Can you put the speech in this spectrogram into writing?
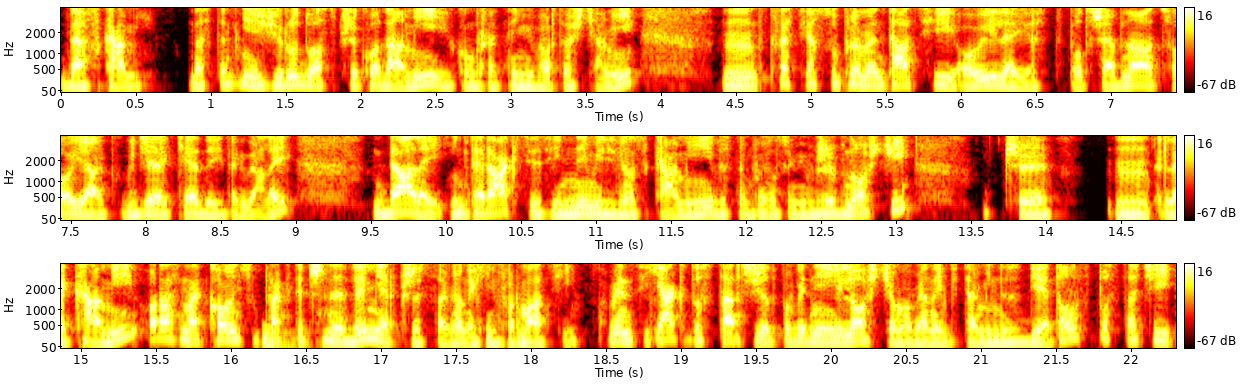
dawkami. Następnie źródła z przykładami i konkretnymi wartościami. Mm, kwestia suplementacji, o ile jest potrzebna, co, jak, gdzie, kiedy i tak dalej. Dalej, interakcje z innymi związkami występującymi w żywności czy mm, lekami oraz na końcu praktyczny wymiar przedstawionych informacji. A więc jak dostarczyć odpowiedniej ilości omawianej witaminy z dietą w postaci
